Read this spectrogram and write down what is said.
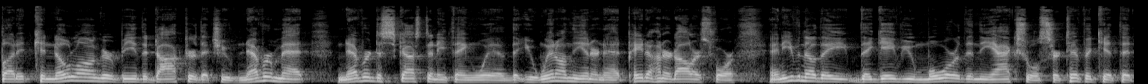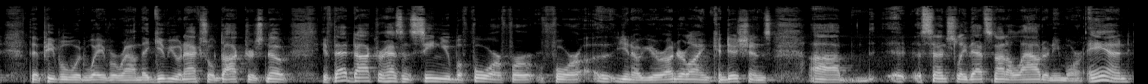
but it can no longer be the doctor that you've never met, never discussed anything with, that you went on the internet, paid $100 for, and even though they, they gave you more than the actual certificate that, that people would wave around, they give you an actual doctor's note. If that doctor hasn't seen you before for, for uh, you know, your underlying conditions, uh, essentially that's not allowed anymore. And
